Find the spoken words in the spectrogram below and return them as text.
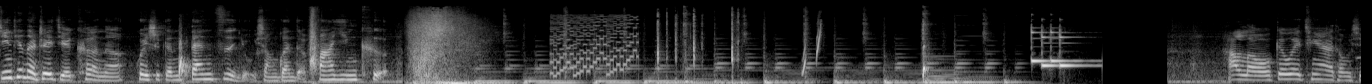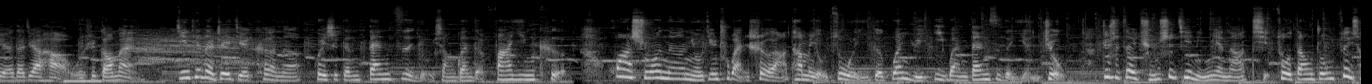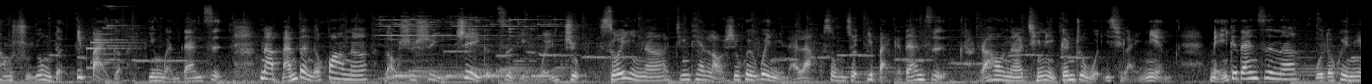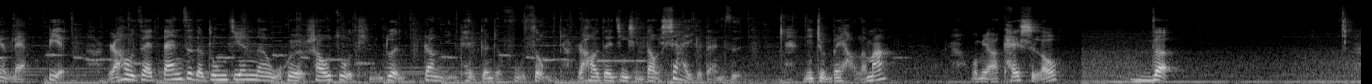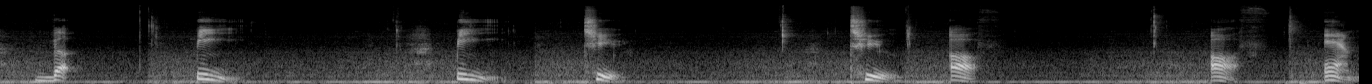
今天的这节课呢，会是跟单字有相关的发音课。Hello，各位亲爱的同学，大家好，我是高曼。今天的这节课呢，会是跟单字有相关的发音课。话说呢，牛津出版社啊，他们有做了一个关于亿万单字的研究，就是在全世界里面呢，写作当中最常使用的一百个英文单字。那版本的话呢，老师是以这个字典为主，所以呢，今天老师会为你来朗诵这一百个单字，然后呢，请你跟着我一起来念，每一个单字呢，我都会念两遍。然后在单字的中间呢，我会稍作停顿，让你可以跟着复诵，然后再进行到下一个单字。你准备好了吗？我们要开始喽。The the be be to two of of and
